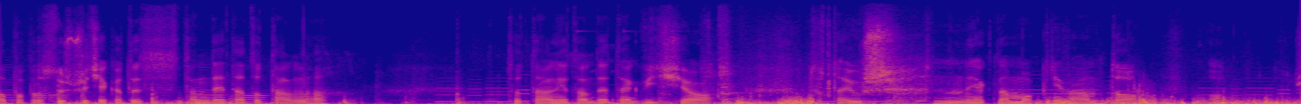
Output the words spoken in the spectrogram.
to po prostu już przecieka, to jest tandeta totalna. Totalnie tandeta, jak widzicie, o, tutaj już mm, jak namoknie wam, to o, już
